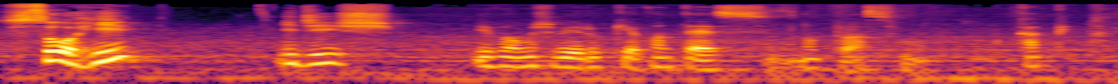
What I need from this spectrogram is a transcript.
sorri e diz: E vamos ver o que acontece no próximo capítulo.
